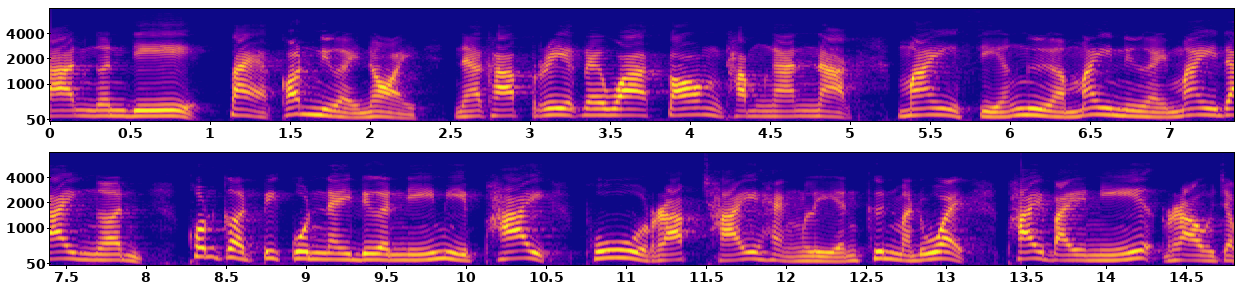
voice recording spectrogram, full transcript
การเงินดี แต่ก็เหนื่อยหน่อยนะครับ เรียกได้ว่าต้องทำงานหนัก ไม่เสียเหงื่อไม่เหนื่อยไม่ได้เงิน คนเกิดปีกุลในเดือนนี้มีไพ่ผู้รับใช้แห่งเหรียญขึ้นมาด้วย ไพ่ใบนี้เราจะ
